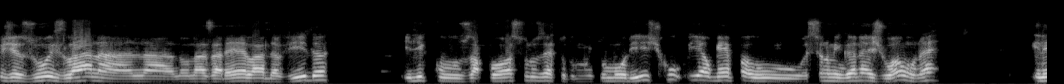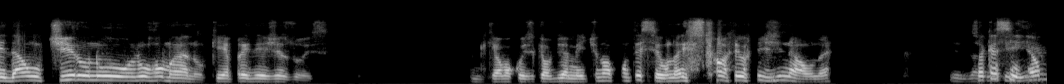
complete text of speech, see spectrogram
Jesus lá na, na, no Nazaré, lá da vida, ele com os apóstolos é tudo muito humorístico e alguém, o, se eu não me engano é João, né? Ele dá um tiro no, no romano que ia prender Jesus. Que é uma coisa que obviamente não aconteceu na história original, né? Exatamente. Só que assim, é um,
